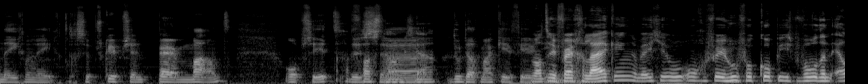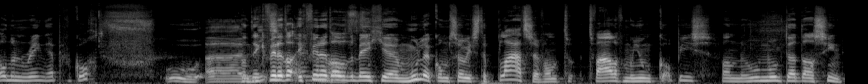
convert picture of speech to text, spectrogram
12,99 subscription per maand op zit. dus vast uh, ja. doe dat maar een keer 14. Want in vergelijking, weet je hoe, ongeveer hoeveel copies bijvoorbeeld een Elden Ring hebben verkocht? Oeh, uh, Want ik vind, het, al, ik vind het altijd een beetje moeilijk om zoiets te plaatsen. Van 12 miljoen copies. Van hoe moet ik dat dan zien?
